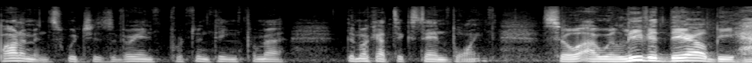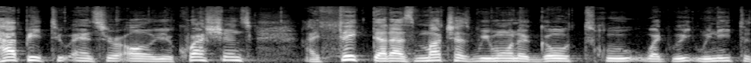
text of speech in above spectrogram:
parliaments, which is a very important thing from a democratic standpoint. So I will leave it there. I'll be happy to answer all of your questions. I think that as much as we want to go through what we, we need to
